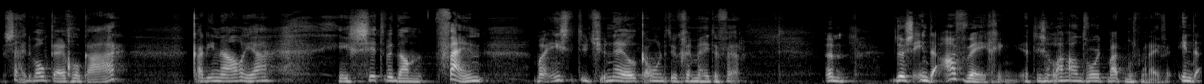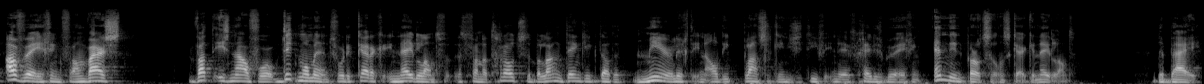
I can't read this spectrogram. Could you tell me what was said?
zeiden we ook tegen elkaar. Kardinaal, ja, hier zitten we dan fijn. Maar institutioneel komen we natuurlijk geen meter ver. Um, dus in de afweging, het is een lang antwoord, maar het moest maar even. In de afweging van waar wat is nou voor op dit moment voor de kerk in Nederland van het grootste belang? Denk ik dat het meer ligt in al die plaatselijke initiatieven in de evangelische beweging en in de protestantse kerk in Nederland. Erbij.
